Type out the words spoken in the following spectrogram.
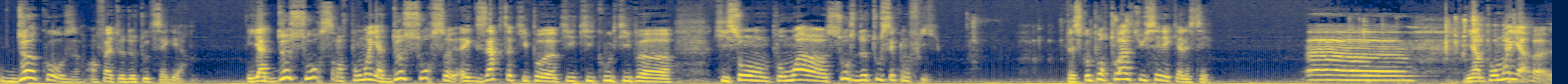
deux causes en fait de toutes ces guerres. Il y a deux sources. Pour moi, il y a deux sources exactes qui qui, qui, qui sont pour moi source de tous ces conflits. Est-ce que pour toi, tu sais lesquelles c'est? Euh... Il y a, pour moi, il y a euh,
